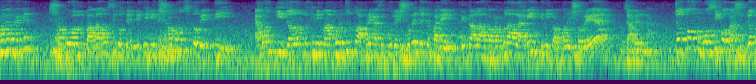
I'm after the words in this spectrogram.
ভাবে থাকেন? সকল বালা মুসিবতে পৃথিবীর সমস্ত ব্যক্তি এমনকি জনম দুঃখিনী মা পর্যন্ত আপনার কাছে দূরে সরে যেতে পারে, কিন্তু আল্লাহ রব্বুল আলামিন তিনি কখনোই সরে যাবেন না। যত মুসিবত আসুক, যত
